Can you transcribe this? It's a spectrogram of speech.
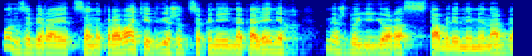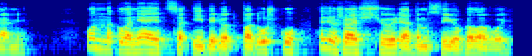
Он забирается на кровать и движется к ней на коленях между ее расставленными ногами. Он наклоняется и берет подушку, лежащую рядом с ее головой.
